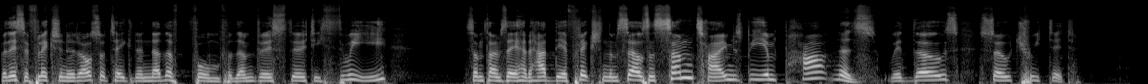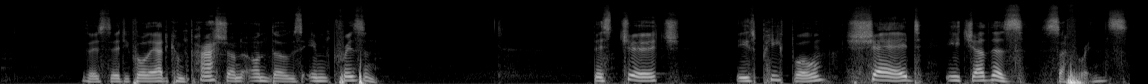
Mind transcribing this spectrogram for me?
But this affliction had also taken another form for them. Verse 33 Sometimes they had had the affliction themselves, and sometimes being partners with those so treated. Verse 34 they had compassion on those in prison. This church, these people, shared each other's sufferings.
